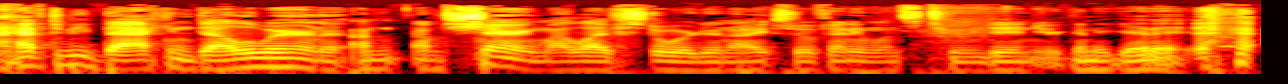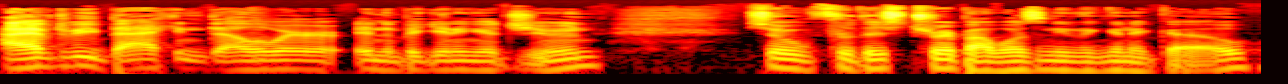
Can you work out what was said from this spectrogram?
I have to be back in Delaware, and I'm I'm sharing my life story tonight. So if anyone's tuned in, you're gonna get it. I have to be back in Delaware in the beginning of June. So for this trip, I wasn't even gonna go,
